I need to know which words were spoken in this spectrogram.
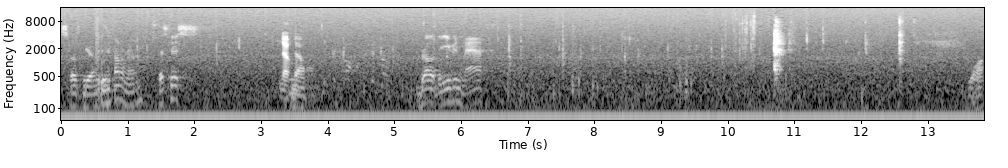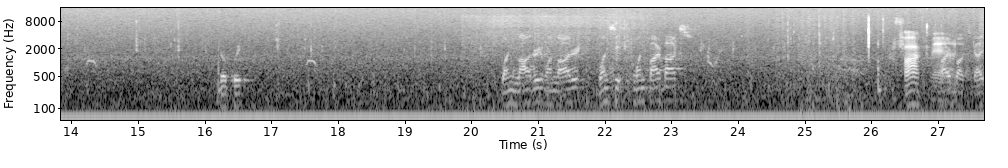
Supposed to be on. Is it on around? Let's just. No. No. Bro, do you even math? Walk. Go quick. One lottery, one lottery, one seat, one firebox. Fuck, man. Firebox, guys.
